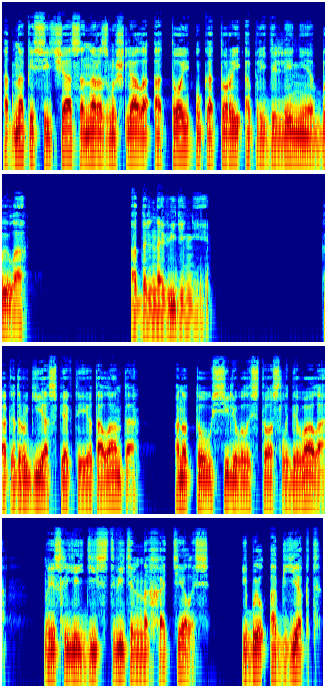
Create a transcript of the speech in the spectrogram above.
Однако сейчас она размышляла о той, у которой определение было. О дальновидении. Как и другие аспекты ее таланта, оно то усиливалось, то ослабевало, но если ей действительно хотелось, и был объект,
